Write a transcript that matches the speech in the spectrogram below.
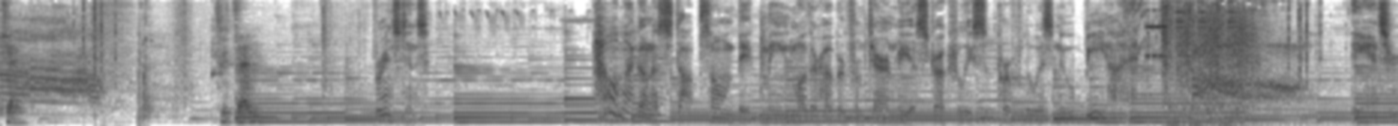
Okay. 210. For instance, how am I gonna stop some big mean Mother Hubbard from tearing me a structurally superfluous new behind? The answer?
